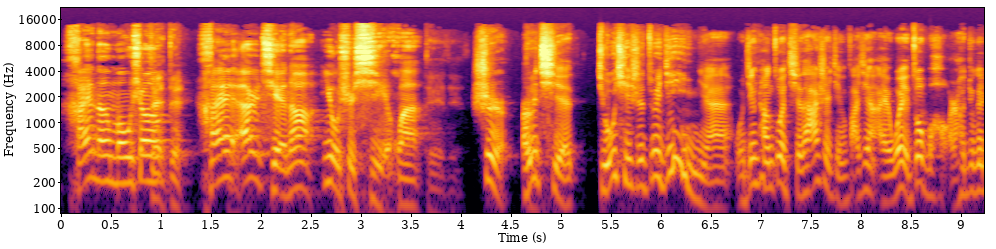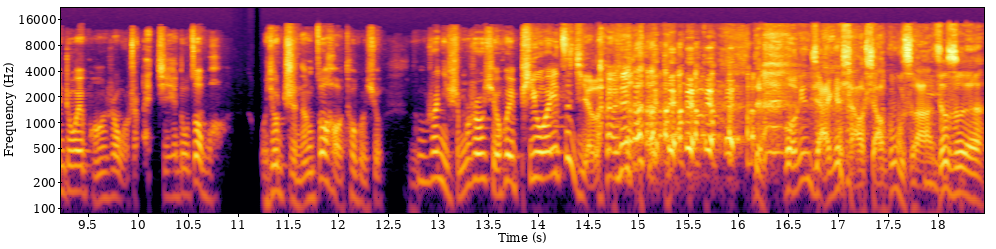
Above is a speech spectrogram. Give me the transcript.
还能谋生，对对，还而且呢又是喜欢，对对，是，而且尤其是最近一年，我经常做其他事情，发现哎我也做不好，然后就跟周围朋友说，我说哎这些都做不好，我就只能做好脱口秀。他们说你什么时候学会 PUA 自己了？对我跟你讲一个小小故事啊，就是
